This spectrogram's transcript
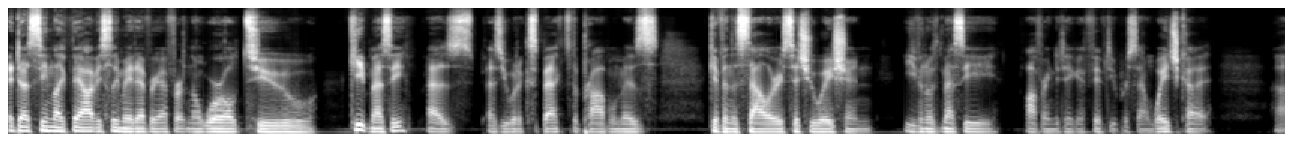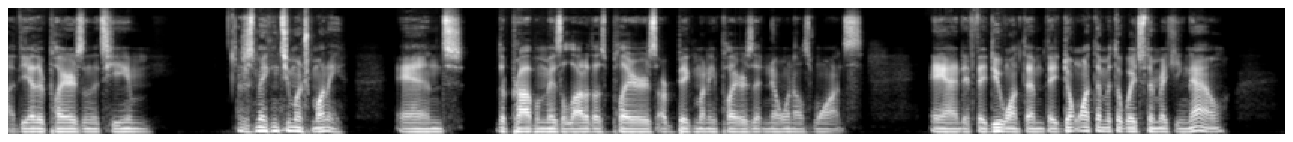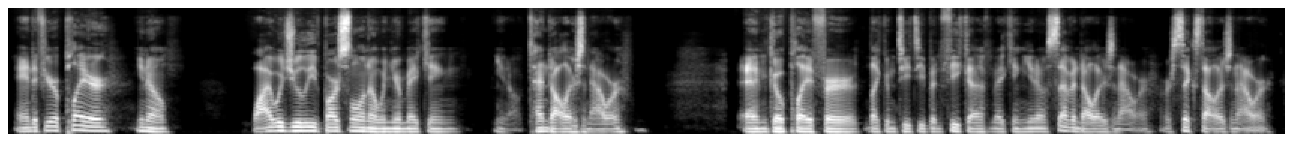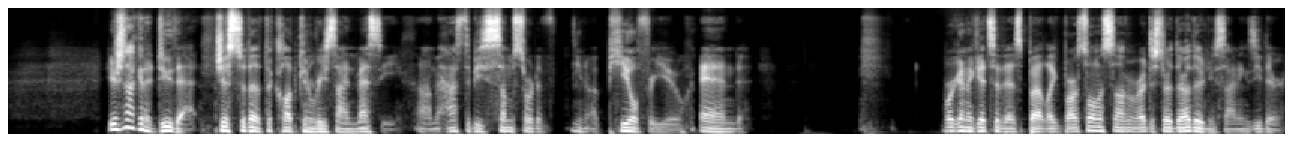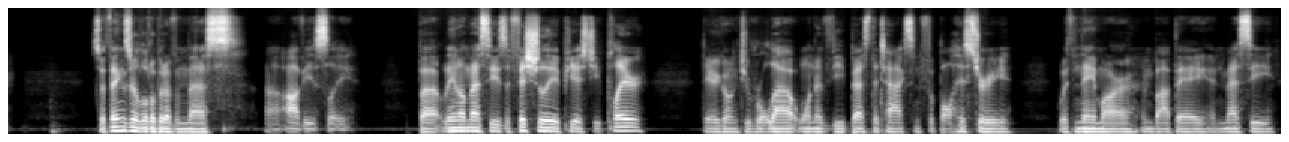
it does seem like they obviously made every effort in the world to keep Messi, as as you would expect. The problem is given the salary situation, even with Messi offering to take a 50% wage cut, uh, the other players on the team are just making too much money. And the problem is a lot of those players are big money players that no one else wants. And if they do want them, they don't want them at the wage they're making now. And if you're a player, you know, why would you leave Barcelona when you're making, you know, $10 an hour and go play for like Umtiti Benfica, making, you know, $7 an hour or $6 an hour. You're just not going to do that just so that the club can re sign Messi. Um, it has to be some sort of, you know, appeal for you. And we're going to get to this, but like Barcelona still haven't registered their other new signings either. So things are a little bit of a mess, uh, obviously. But Lionel Messi is officially a PSG player. They are going to roll out one of the best attacks in football history with Neymar, Mbappe, and Messi,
